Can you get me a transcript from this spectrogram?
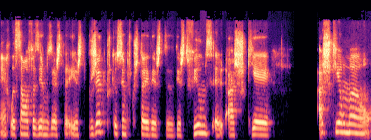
em relação a fazermos esta, este projeto, porque eu sempre gostei deste, deste filme, acho que é acho que é uma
